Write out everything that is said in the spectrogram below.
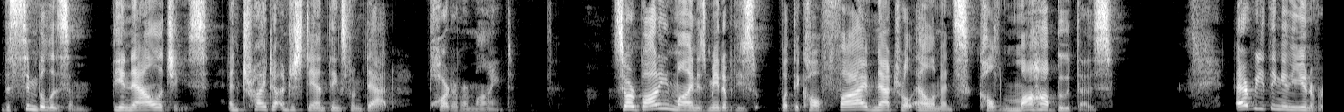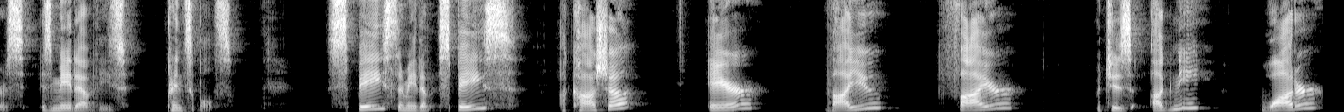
the symbolism, the analogies, and try to understand things from that part of our mind. So, our body and mind is made up of these, what they call five natural elements called Mahabhutas. Everything in the universe is made out of these principles. Space, they're made of space, akasha, air, vayu, fire, which is agni, water,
